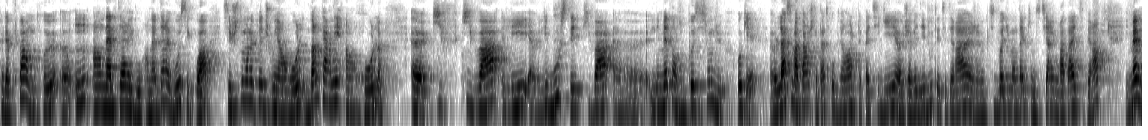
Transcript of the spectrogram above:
que la plupart d'entre eux ont un alter ego. Un alter ego, c'est quoi? C'est justement le fait de jouer un rôle, d'incarner un rôle qui qui va les, euh, les booster, qui va euh, les mettre dans une position du ok, euh, là ce matin je n'étais pas trop bien, j'étais fatiguée, j'avais des doutes, etc. J'avais une petite voix du mental qui me dit n'y arrivera pas, etc. Et même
